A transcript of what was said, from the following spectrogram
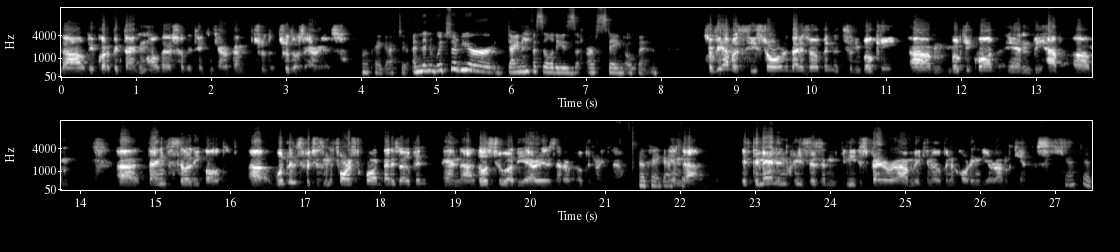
uh, we've got a big dining hall there, so we're taking care of them through the, through those areas. Okay, got you. And then which of your dining facilities are staying open? So we have a C store that is open. It's in Boki, um, Boki Quad, and we have um, uh, dining facility called uh, Woodlands, which is in the Forest Quad that is open, and uh, those two are the areas that are open right now. Okay, gotcha. And uh, if demand increases and you need to spread it around, we can open accordingly around the campus. Gotcha.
